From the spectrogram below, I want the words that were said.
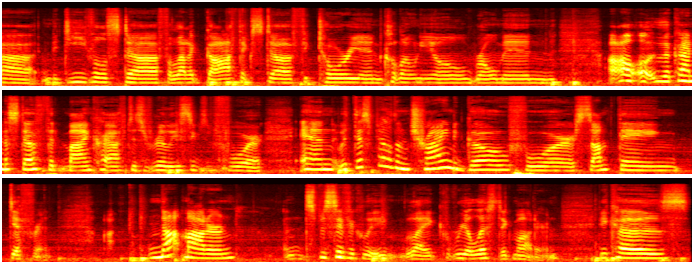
uh, medieval stuff, a lot of gothic stuff, Victorian, colonial, Roman, all the kind of stuff that Minecraft is really suited for. And with this build, I'm trying to go for something different. Not modern, specifically like realistic modern because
